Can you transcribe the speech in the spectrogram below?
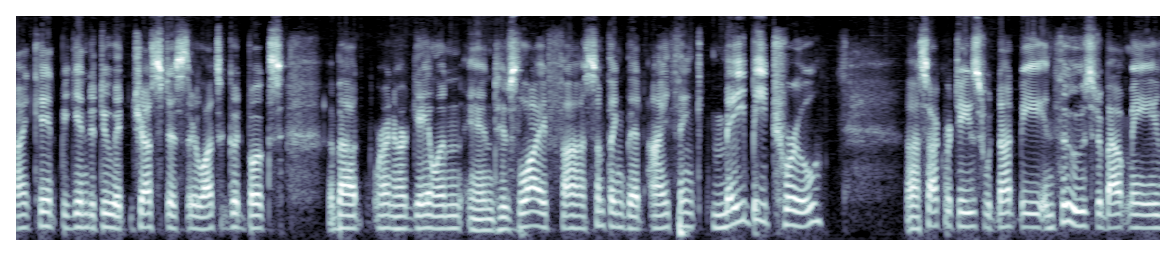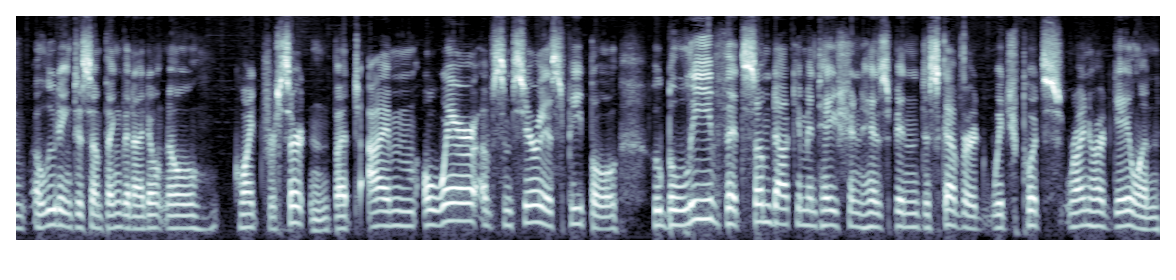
I can't begin to do it justice. There are lots of good books about Reinhard Gehlen and his life. Uh, something that I think may be true. Uh, Socrates would not be enthused about me alluding to something that I don't know quite for certain, but I'm aware of some serious people who believe that some documentation has been discovered which puts Reinhard Gehlen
